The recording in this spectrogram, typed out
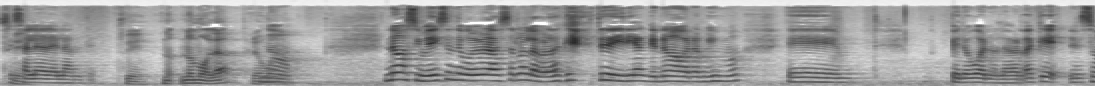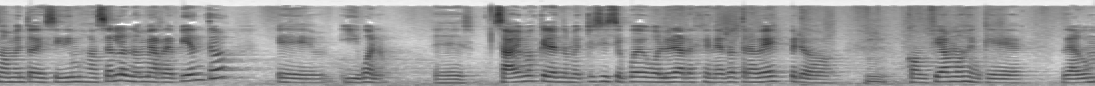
se sale adelante. Sí, no, no mola, pero bueno. No. No, si me dicen de volver a hacerlo, la verdad que te diría que no ahora mismo. Eh, pero bueno, la verdad que en ese momento decidimos hacerlo, no me arrepiento. Eh, y bueno, eh, sabemos que la endometriosis se puede volver a regenerar otra vez, pero mm. confiamos en que de algún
